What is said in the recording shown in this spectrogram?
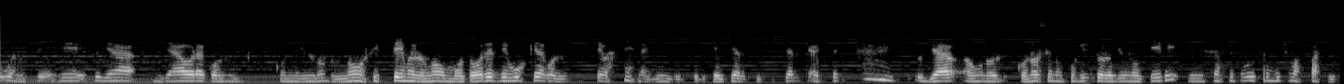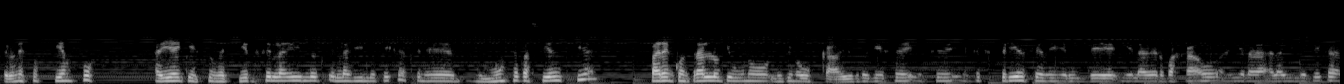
bueno, creo que eso ya, ya ahora con, con el nuevo sistema, los nuevos motores de búsqueda, con de la inteligencia artificial, que a veces ya a uno conocen un poquito lo que uno quiere y se hace todo esto mucho más fácil. Pero en estos tiempos había que sumergirse en la biblioteca, en la biblioteca tener mucha paciencia para encontrar lo que uno lo que uno buscaba. Yo creo que ese, esa experiencia de, de, haber bajado ahí a la, biblioteca,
